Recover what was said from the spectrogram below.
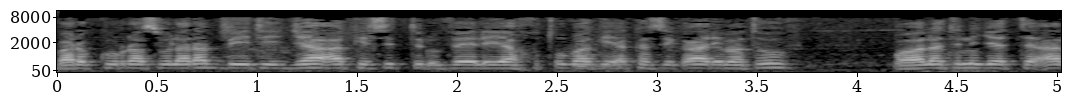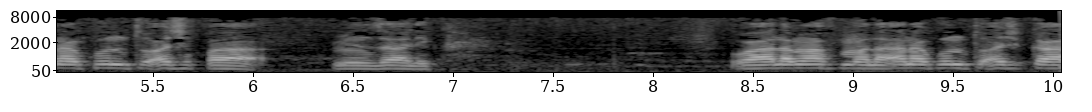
برك الرسول ربي جاءك ست رفيل يخطبك أكسكار متوف. قالت نجت أنا كنت أشقى من ذلك. وعلى أفمل أنا كنت أشقى.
